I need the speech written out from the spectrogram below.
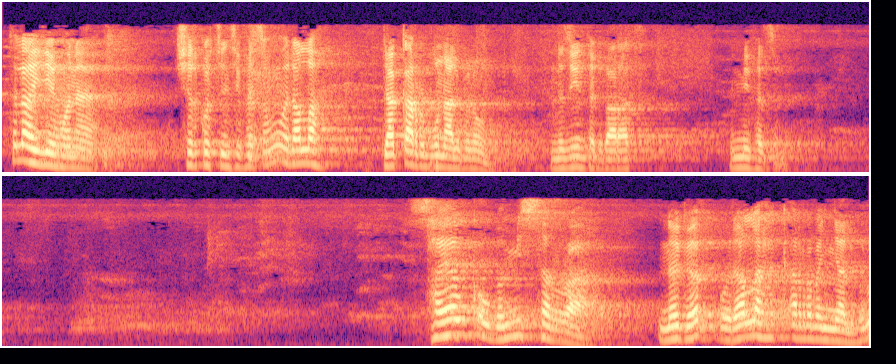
የተለያየ የሆነ ሽርኮችን ሲፈጽሙ ወደ አላህ ያቃርቡናል ብለው ነው እነዚህን ተግባራት የሚፈጽሙ። ሳያውቀው በሚሰራ ነገር ወደ አላህ ያቃርበኛል ብሎ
